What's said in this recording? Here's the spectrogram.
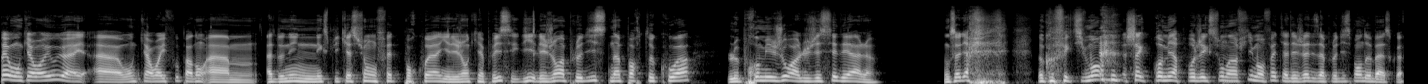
Après, Wonka Waifu, a, a- Wonka Waifu, pardon, a, a donné une explication en fait pourquoi il y a des gens qui applaudissent. Il dit les gens applaudissent n'importe quoi le premier jour à l'UGC des Halles. Donc ça veut dire que, donc effectivement, chaque première projection d'un film, en fait, il y a déjà des applaudissements de base, quoi.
